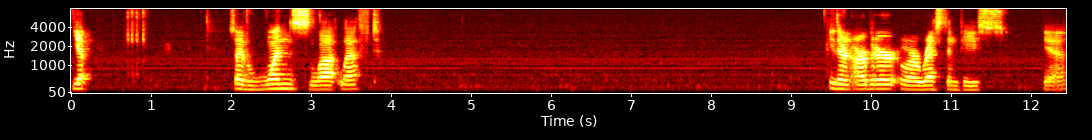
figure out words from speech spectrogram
Yep. So I have one slot left. Either an Arbiter or a Rest in Peace. Yeah.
